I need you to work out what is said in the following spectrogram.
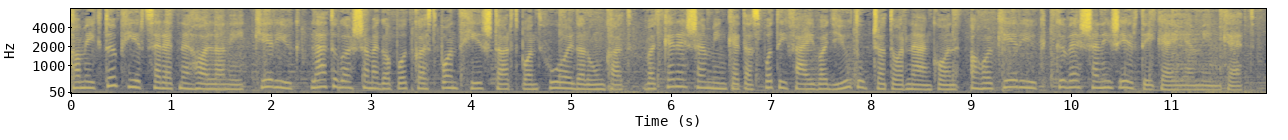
Ha még több hírt szeretne hallani, kérjük, látogassa meg a podcast.hírstart.hu oldalunkat, vagy keressen minket a Spotify vagy YouTube csatornánkon, ahol kérjük, kövessen és értékeljen minket.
